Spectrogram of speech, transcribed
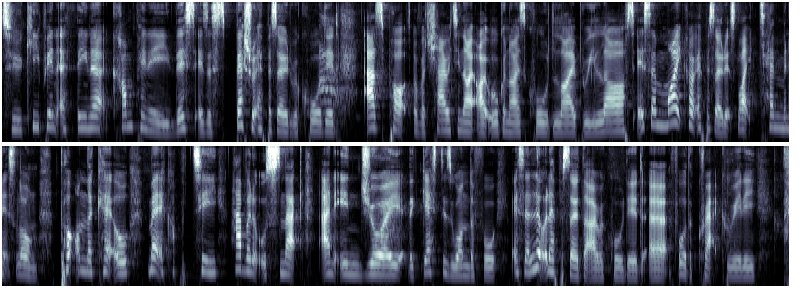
to Keeping Athena Company. This is a special episode recorded as part of a charity night I organised called Library Laughs. It's a micro episode, it's like 10 minutes long. Put on the kettle, make a cup of tea, have a little snack, and enjoy. The guest is wonderful. It's a little episode that I recorded uh, for the crack, really.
